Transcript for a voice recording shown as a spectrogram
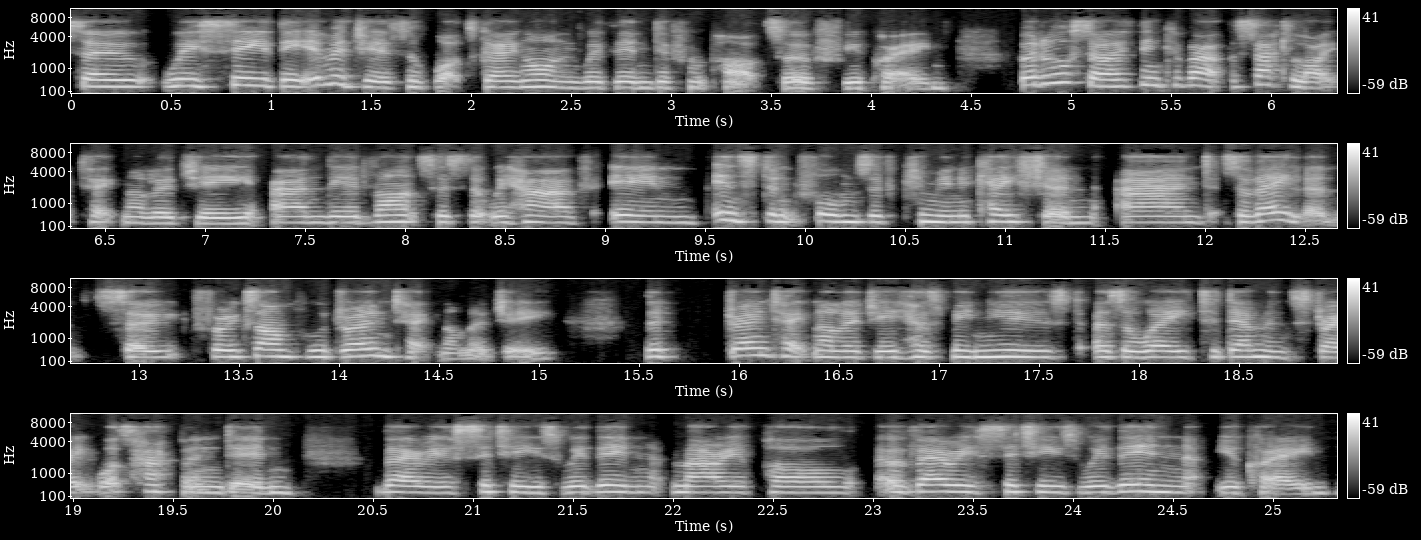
So we see the images of what's going on within different parts of Ukraine. But also, I think about the satellite technology and the advances that we have in instant forms of communication and surveillance. So, for example, drone technology. Drone technology has been used as a way to demonstrate what's happened in various cities within Mariupol, uh, various cities within Ukraine,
